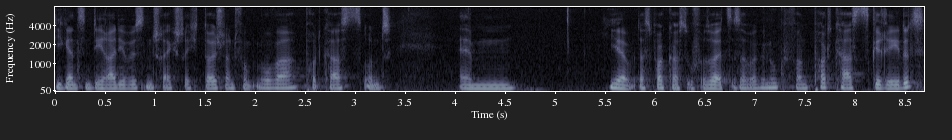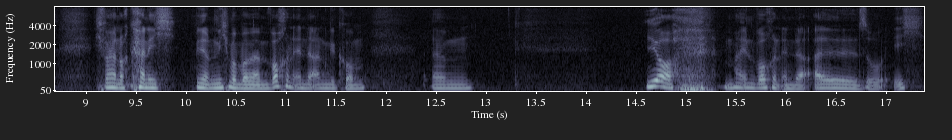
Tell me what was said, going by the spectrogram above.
die ganzen D-Radio Wissen, Schrägstrich Deutschlandfunk Nova Podcasts und ähm, hier das Podcast-UFO. So, jetzt ist aber genug von Podcasts geredet. Ich war ja noch gar nicht, bin ja noch nicht mal bei meinem Wochenende angekommen. Ähm, ja, mein Wochenende. Also, ich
